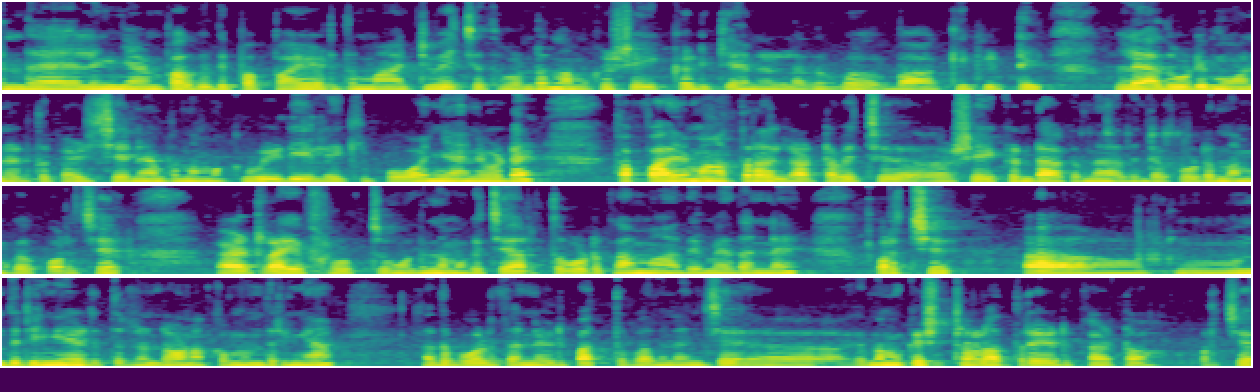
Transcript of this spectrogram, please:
എന്തായാലും ഞാൻ പകുതി പപ്പായ എടുത്ത് മാറ്റി വെച്ചത് കൊണ്ട് നമുക്ക് ഷേക്ക് അടിക്കാനുള്ളത് ബാക്കി കിട്ടി. അല്ലെ അതുകൂടി മോനെടുത്ത് കഴിച്ചേനെ. അപ്പം നമുക്ക് വീഡിയോയിലേക്ക് പോവാം. ഞാനിവിടെ പപ്പായ മാത്രമല്ല കേട്ടോ വെച്ച് ഷേക്ക് ഉണ്ടാക്കുന്ന അതിന്റെ കൂടെ നമുക്ക് കുറച്ച് ഡ്രൈ ഫ്രൂട്ട്സും കൂടി നമുക്ക് ചേർത്ത് കൊടുക്കാം. ആദ്യമേ തന്നെ കുറച്ച് മുന്തിരിങ്ങ എടുത്തിട്ടുണ്ട് ഉണക്ക മുന്തിരിങ്ങ. അതുപോലെ തന്നെ ഒരു പത്ത് പതിനഞ്ച് നമുക്കിഷ്ടമുള്ള അത്രയും എടുക്കാം കേട്ടോ. കുറച്ച്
